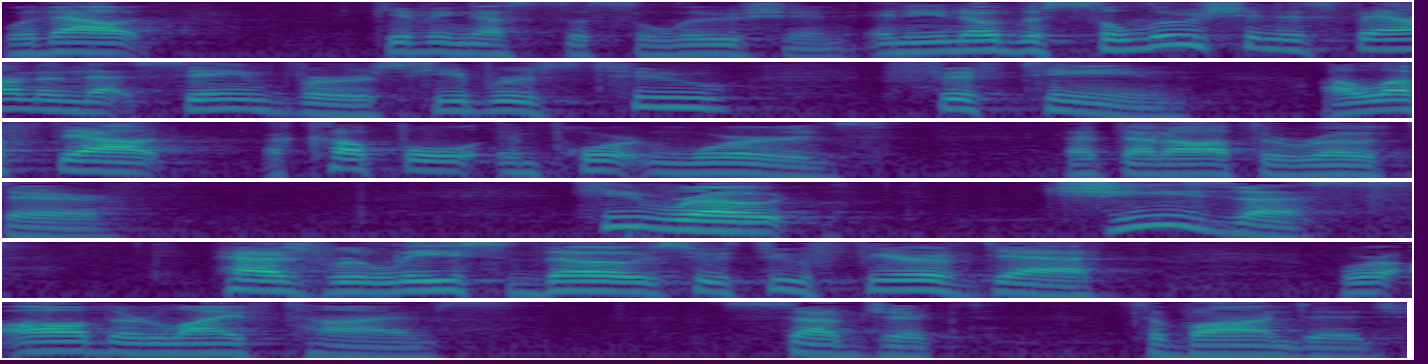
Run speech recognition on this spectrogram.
without giving us the solution. And you know the solution is found in that same verse, Hebrews 2:15. I left out a couple important words that that author wrote there. He wrote, "Jesus has released those who through fear of death were all their lifetimes subject to bondage.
